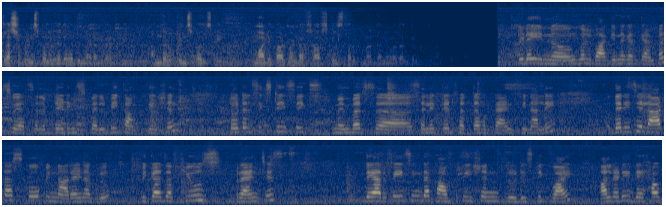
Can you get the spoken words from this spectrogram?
క్లస్టర్ ప్రిన్సిపల్ వేదవతి మేడం గారికి అందరు ప్రిన్సిపల్స్కి మా డిపార్ట్మెంట్ ఆఫ్ సాఫ్ట్ స్కిల్స్ తరఫున ధన్యవాదాలు తెలుపుతున్నాను sir today in Ongole Bhagyanagar campus we are celebrating spell bee competition Bee competition. Total 66 members uh, selected for the grand finale. There is a lot of scope in Narayana group because of huge branches. They are facing the competition through district wide. Already they have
